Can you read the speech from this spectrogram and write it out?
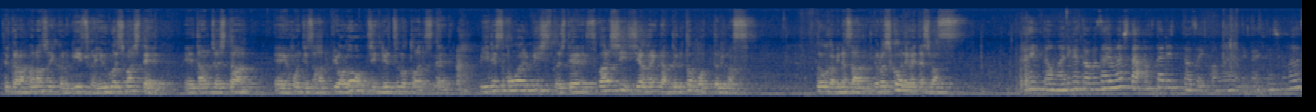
それからパナソニックの技術が融合しまして、えー、誕生した、えー、本日発表の新レッツノートはですねビジネスモバイル PC として素晴らしい仕上がりになっていると思っております。どうか皆さんよろしくお願いいたします。はいどうもありがとうございました。お二人どうぞ一歩前お願いいたします。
